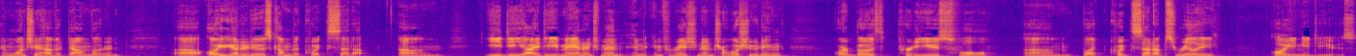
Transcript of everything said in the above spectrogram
and once you have it downloaded, uh, all you got to do is come to Quick Setup. Um, EDID management and information and troubleshooting are both pretty useful, um, but Quick Setup's really all you need to use.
